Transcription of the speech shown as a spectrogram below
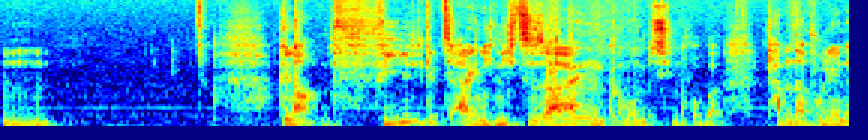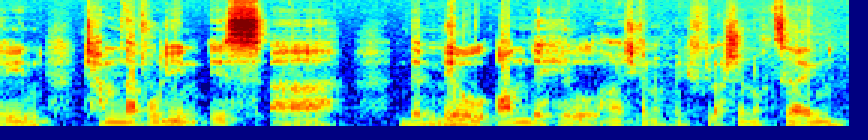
Hm. Genau, viel gibt es eigentlich nicht zu sagen. Können wir ein bisschen über Tamnavulin reden. Tamnavulin ist äh, The Mill on the Hill. Ah, ich kann euch mal die Flasche noch zeigen.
